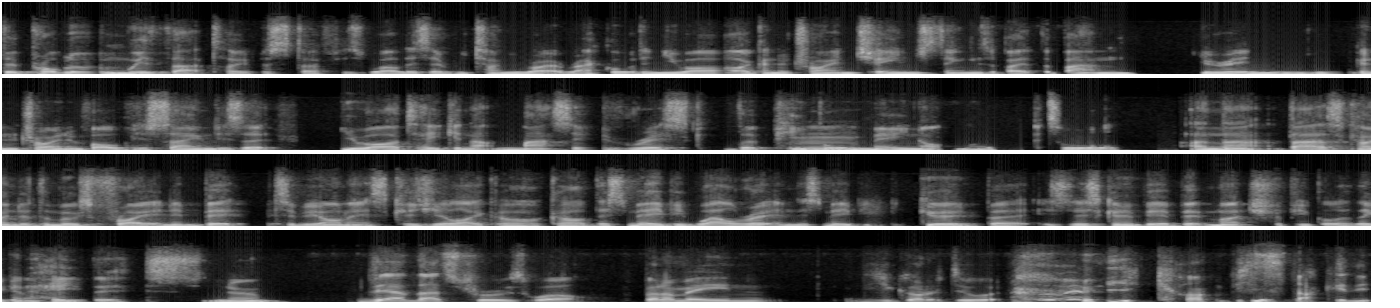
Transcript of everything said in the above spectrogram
the problem with that type of stuff as well is every time you write a record and you are going to try and change things about the band you're in and you're going to try and evolve your sound is that you are taking that massive risk that people mm. may not know at all. And that that's kind of the most frightening bit to be honest because you're like oh god this may be well written this may be good but is this going to be a bit much for people? Are they going to hate this? You know? Yeah that's true as well. But i mean you got to do it. You can't be stuck in you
